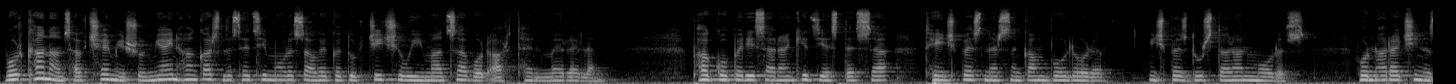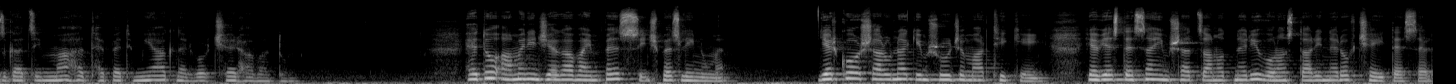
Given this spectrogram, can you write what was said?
Որքան անցավ չեմ հիշում, միայն հանկարծ լսեցի մորս աղեկտուր ճիչը ու իմացա, որ արդեն մեռել եմ։ Փակ կոպերի սարանքից ես տեսա, թե ինչպես ներս ընկան բոլորը, ինչպես դուրս տարան մորս, որն առաջին զգաց իմ մահը թեպետ միակն էր, որ չէր հավատում։ Հետո ամեն ինչ եղավ այնպես, ինչպես լինում է։ Երկու օր շարունակ իմ շուրջը մարդիկ էին, եւ ես տեսա իմ շատ ծանոթների, որոնց տարիներով չէի տեսել։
